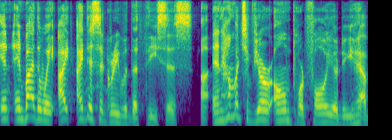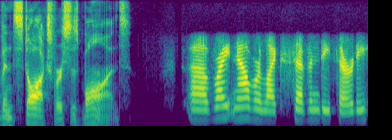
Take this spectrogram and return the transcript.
and, and by the way, I, I disagree with the thesis. Uh, and how much of your own portfolio do you have in stocks versus bonds? Uh, right now we're like seventy thirty.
